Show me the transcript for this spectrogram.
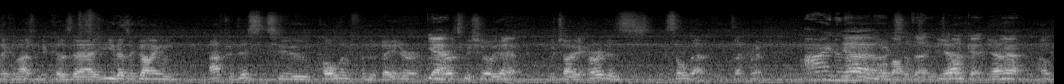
I can imagine because uh, you guys are going after this to Poland for the Vader Yeah. Earthly show, yeah, Yeah. which I heard is sold out. Is that correct? I don't Yeah, know heard about that. Yeah. Okay. Yeah. Yeah. Okay.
